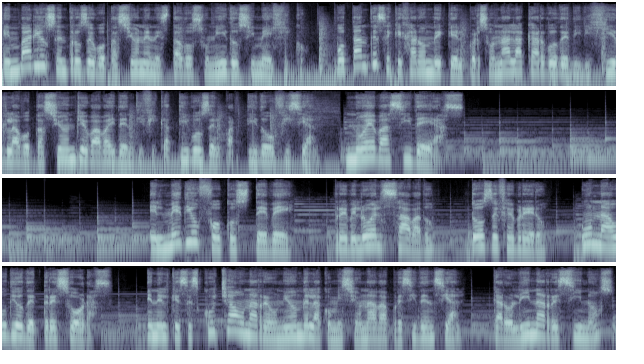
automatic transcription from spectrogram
En varios centros de votación en Estados Unidos y México, votantes se quejaron de que el personal a cargo de dirigir la votación llevaba identificativos del partido oficial. Nuevas ideas el medio Focus TV reveló el sábado, 2 de febrero, un audio de tres horas, en el que se escucha una reunión de la comisionada presidencial, Carolina Recinos,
